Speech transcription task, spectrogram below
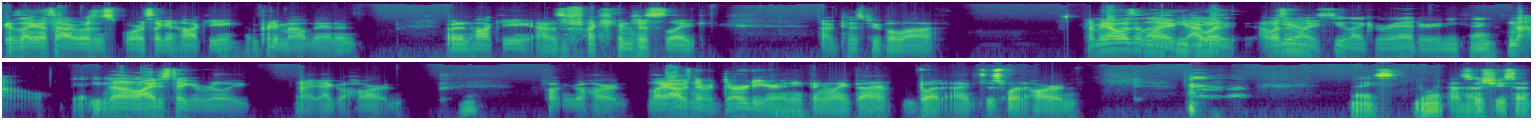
Because like that's how I was in sports. Like in hockey, I'm pretty mild mannered, but in hockey, I was fucking just like I'd piss people off. I mean, I wasn't Like, like, I was. I wasn't like see like red or anything. no Yeah, you, no. I just take it really. I, I go hard, Yeah. Fucking go hard. Like I was never dirty or anything like that, but I just went hard. nice. You went That's hard. what she said.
